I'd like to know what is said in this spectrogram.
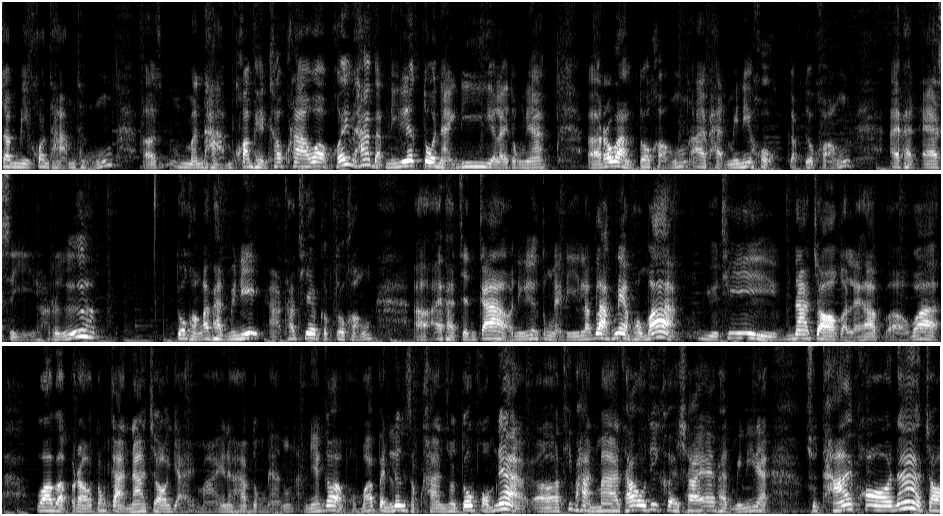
จะมีคนถามถึงเหมันถามความเห็นคร่าวๆว่า เฮ้ย ถ้าแบบนี้เลือกตัวไหนดีอะไรตรงเนี้ยระหว่างตัวของ iPad mini 6 กับตัวของ iPad Air 4 หรือ ตัวของ iPad mini อะถ้าเทียบกับตัวของอ่า iPad Gen 9อันนี้เลือกตรงไหนดี หลักๆเนี่ยผมว่าอยู่ที่หน้าจอก่อนเลยครับว่าว่าแบบเราต้องการหน้าจอใหญ่ไหมนะครับ ตรงนั้น อันนี้ก็ผมว่าเป็นเรื่องสำคัญส่วนตัวผมเนี่ยที่ผ่านมาเท่าที่เคยใช้ iPad mini เนี่ยสุดท้ายพอหน้าจอ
